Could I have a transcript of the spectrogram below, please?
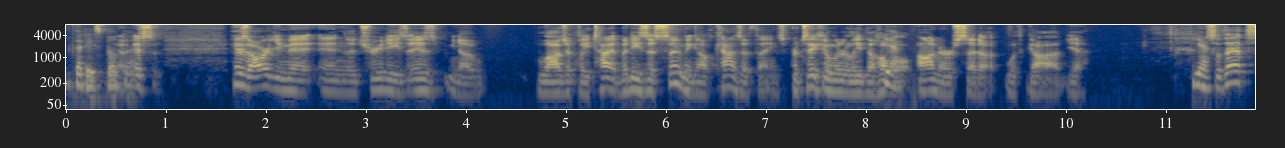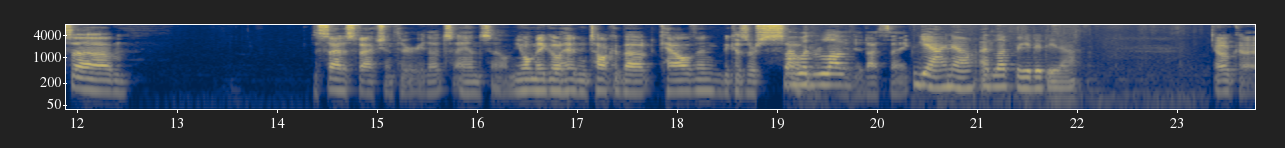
that he's built up. It's his argument in the treatise is, you know, logically tight, but he's assuming all kinds of things, particularly the whole Yeah. honor setup with God. Yeah. Yeah. So that's um, the satisfaction theory. That's Anselm. You want me to go ahead and talk about Calvin because they're so I would love- related, I think. Yeah, I know. I'd love for you to do that. Okay.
